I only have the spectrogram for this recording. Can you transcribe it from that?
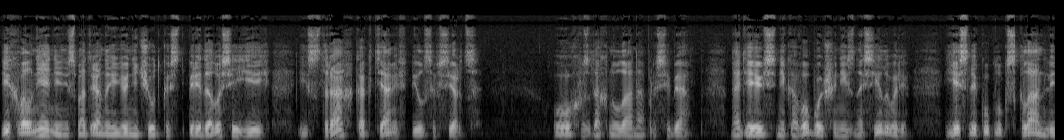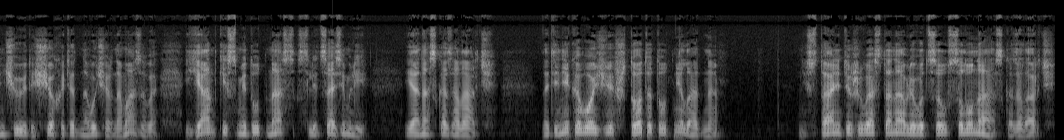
их волнение, несмотря на ее нечуткость, передалось и ей, и страх когтями впился в сердце. «Ох!» — вздохнула она про себя. «Надеюсь, никого больше не изнасиловали. Если Куклукс-клан линчует еще хоть одного Черномазова, янки сметут нас с лица земли». И она сказала Арчи, «Натяни-ка вожжи, что-то тут неладно». «Не станете же вы останавливаться у салуна», — сказал Арчи.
